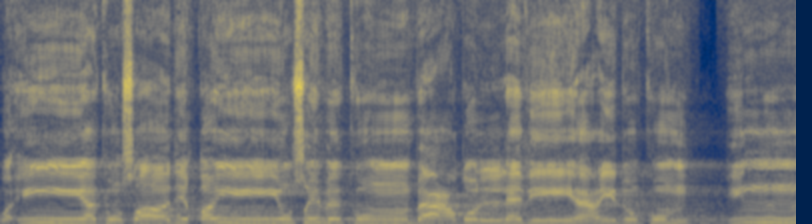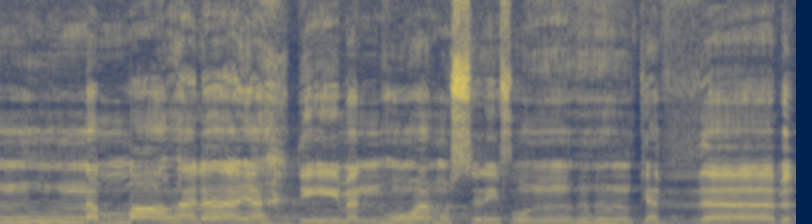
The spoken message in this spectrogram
وإن يك صادقا يصبكم بعض الذي يعدكم. إن الله لا يهدي من هو مسرف كذاب.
